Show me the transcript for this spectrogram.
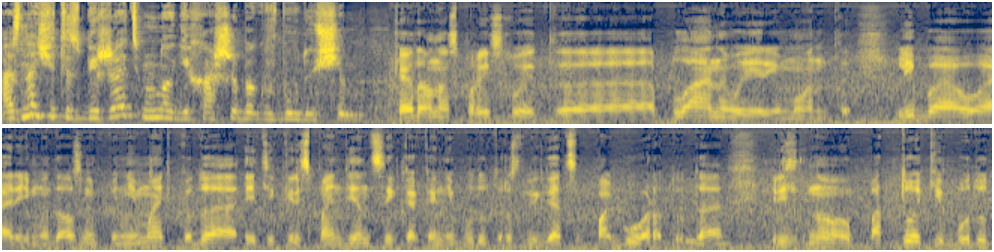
а значит избежать многих ошибок в будущем. Когда у нас происходят э, плановые ремонты, либо аварии, мы должны понимать, куда эти корреспонденции, как они будут разбегаться по городу. Да? Ну, потоки будут,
